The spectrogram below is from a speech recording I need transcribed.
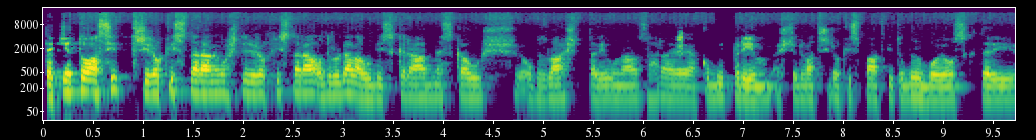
Teď je to asi tři roky stará nebo čtyři roky stará odrůda Laudis, která dneska už obzvlášť tady u nás hraje jakoby prim. Ještě dva, tři roky zpátky to byl Bojos, který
